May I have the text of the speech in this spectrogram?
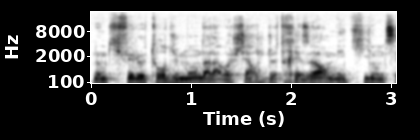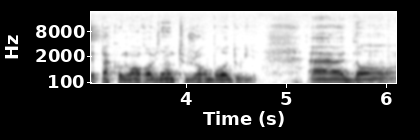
donc qui fait le tour du monde à la recherche de trésors, mais qui on ne sait pas comment revient toujours bredouille. Euh, dans,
